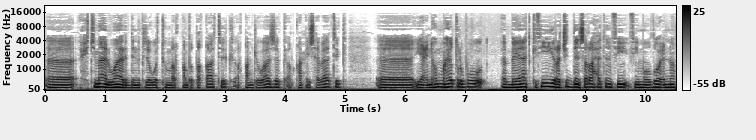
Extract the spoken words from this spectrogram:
آه، احتمال وارد أنك زودتهم أرقام بطاقاتك أرقام جوازك أرقام حساباتك. آه، يعني هم يطلبوا بيانات كثيرة جدا صراحة في في موضوع أنه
